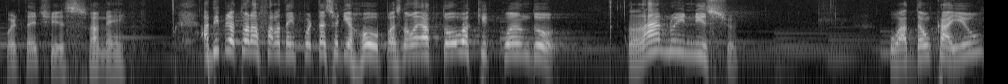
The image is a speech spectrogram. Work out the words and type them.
Importante isso, amém. A Bíblia toda fala da importância de roupas, não é à toa que quando, lá no início, o Adão caiu,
